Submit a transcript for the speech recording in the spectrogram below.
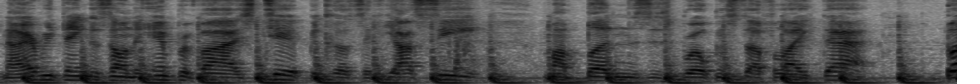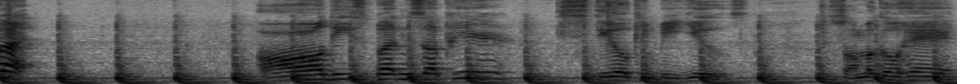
now everything is on the improvised tip because if y'all see my buttons is broken stuff like that. But all these buttons up here still can be used. So I'm gonna go ahead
